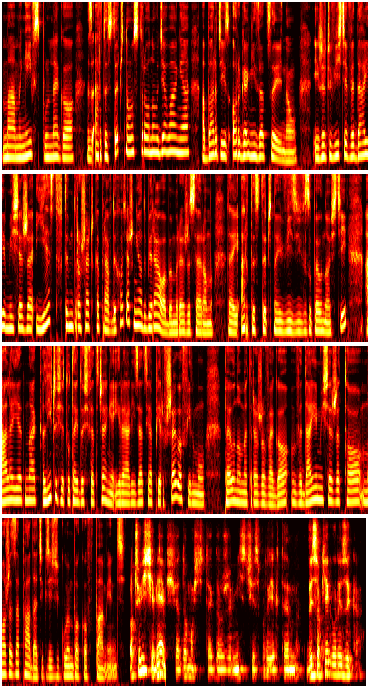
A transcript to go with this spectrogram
ma mniej wspólnego z artystyczną stroną działania, a bardziej z organizacyjną. I rzeczywiście wydaje mi się, że jest w tym troszeczkę prawdy, chociaż nie odbierałabym reżyserom tej artystycznej wizji w zupełności, ale jednak liczy się tutaj doświadczenie i realizacja pierwszego filmu pełnometrażowego. Wydaje mi się, że to może zapadać gdzieś głęboko w pamięć. Oczywiście miałem świadomość tego, że mistrz jest projektem wysokiego ryzyka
